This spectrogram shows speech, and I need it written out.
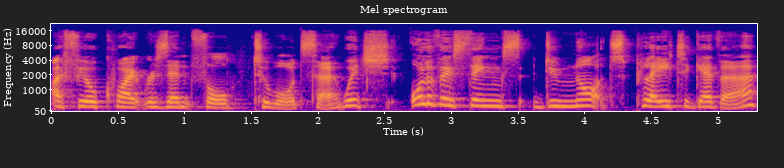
I feel quite resentful towards her, which all of those things do not play together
